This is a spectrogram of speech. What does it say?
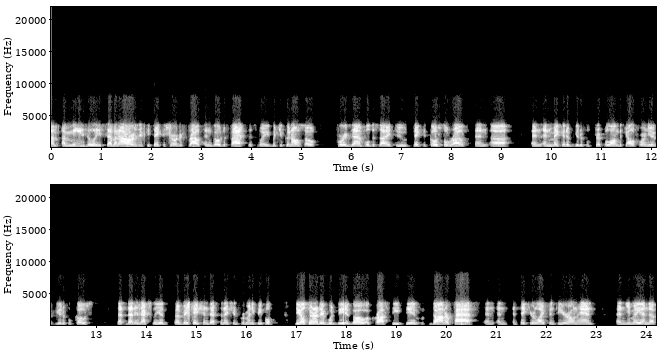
a, a measly seven hours if you take the shortest route and go the fastest way. But you can also, for example, decide to take the coastal route and uh, and and make it a beautiful trip along the California beautiful coast. That that is actually a, a vacation destination for many people. The alternative would be to go across the, the Donner Pass and, and, and take your life into your own hands, and you may end up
